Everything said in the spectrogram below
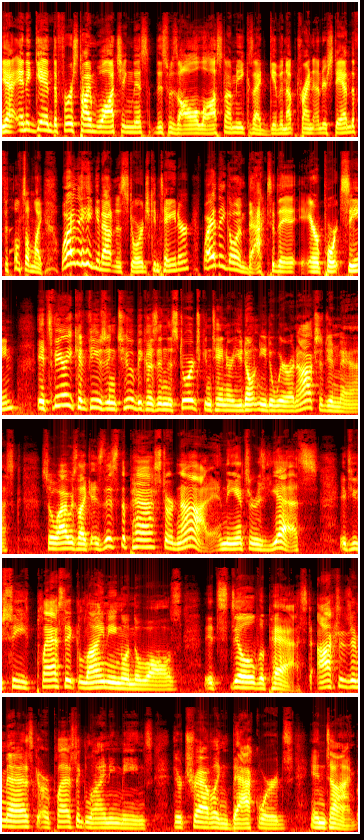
Yeah, and again, the first time watching this, this was all lost on me because I'd given up trying to understand the film. So I'm like, why are they hanging out in a storage container? Why are they going back to the airport scene? It's very confusing too because in the storage container you don't need to wear an oxygen mask. So I was like, is this the past or not? And the answer is yes. If you see plastic lining on the walls, it's still the past. Oxygen mask or plastic lining means they're traveling backwards in time.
